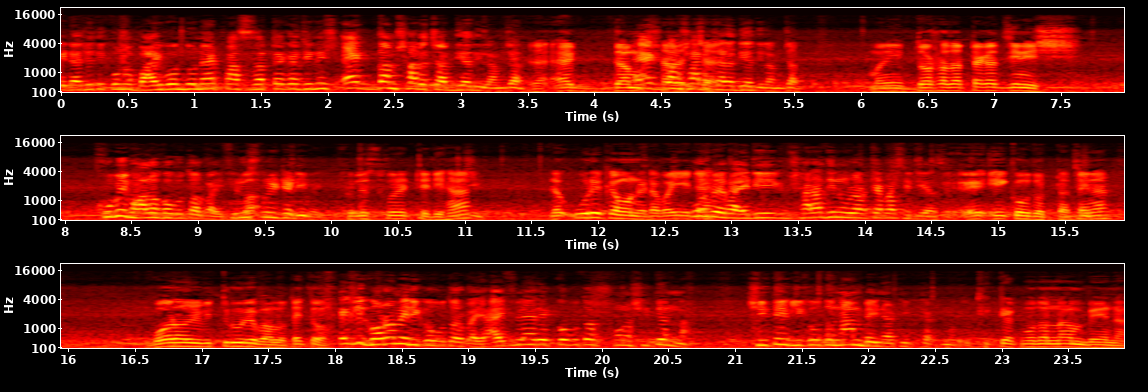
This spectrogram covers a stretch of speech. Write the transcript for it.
এটা যদি কোনো ভাই বন্ধু নেয় পাঁচ হাজার টাকা জিনিস একদম সাড়ে চার দিয়ে দিলাম জান। একদম একদম সাড়ে সাড়ে চার। দিয়ে দিলাম জান। মানে দশ হাজার টাকার জিনিস। খুবই ভালো কবুতর ভাই ফিরোজপুরি টেডি ভাই। ফিলিসপুরের টেডি হ্যাঁ। এটা উড়ে কেমন এটা ভাই? এটা ভাই এটি সারাদিন উড়ার ক্যাপাসিটি আছে। এই কৌদরটা তাই না? গরমের ভিতরে ভালো তাই তো? এগুলি গরমেরই কবুতর ভাই। হাই ফ্লায়ারের কবুতর কোনো শীতের না। শীতে এগুলি কবুতর নামবেই না ঠিকঠাক মতো। ঠিকঠাক মতো নামবে না।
